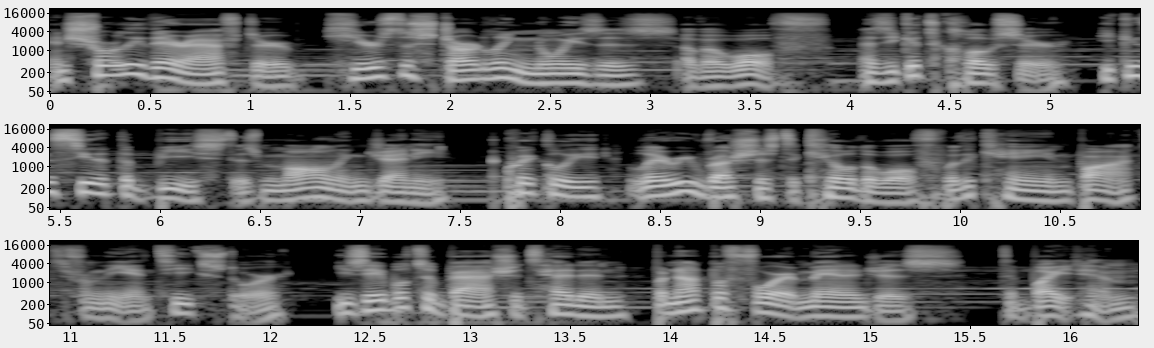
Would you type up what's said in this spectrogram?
and shortly thereafter, hears the startling noises of a wolf. As he gets closer, he can see that the beast is mauling Jenny. Quickly, Larry rushes to kill the wolf with a cane bought from the antique store. He's able to bash its head in, but not before it manages to bite him.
